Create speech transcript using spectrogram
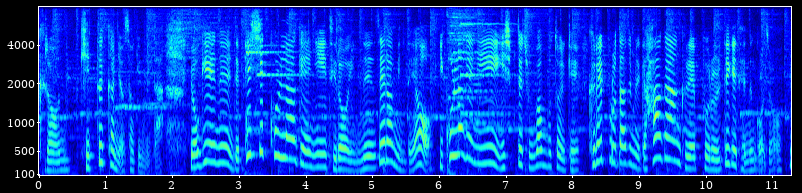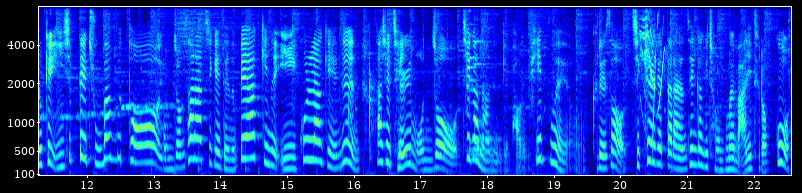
그런 기특한 녀석입니다. 여기에는 이제 PC 콜라겐이 들어있는 세럼인데요. 이 콜라겐이 20대 중반부터 이렇게 그래프로 따지면 이렇게 하강 그래프를 띄게 되는 거죠. 이렇게 20대 중반부터 점점 사라지게 되는 빼앗기는 이 콜라겐은 사실 제일 먼저 티가 나는 게 바로 피부예요. 그래서 지켜야겠다라는 생각이 정말 많이 들었고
